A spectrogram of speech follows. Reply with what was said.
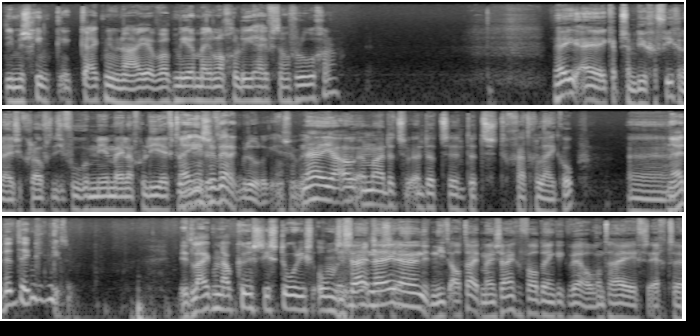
die misschien, ik kijk nu naar je... wat meer melancholie heeft dan vroeger. Nee, eh, ik heb zijn biografie gelezen. Ik geloof dat hij vroeger meer melancholie heeft. dan Nee, in zijn Dat- werk bedoel ik. In zijn werk. Nee, ja, oh, maar dat, dat, dat gaat gelijk op. Eh, Nee, dat denk ik niet. Dit lijkt me nou kunsthistorisch onzin. in zijn, nee, nee, nee, niet altijd. Maar in zijn geval denk ik wel. Want hij, heeft echt, eh,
